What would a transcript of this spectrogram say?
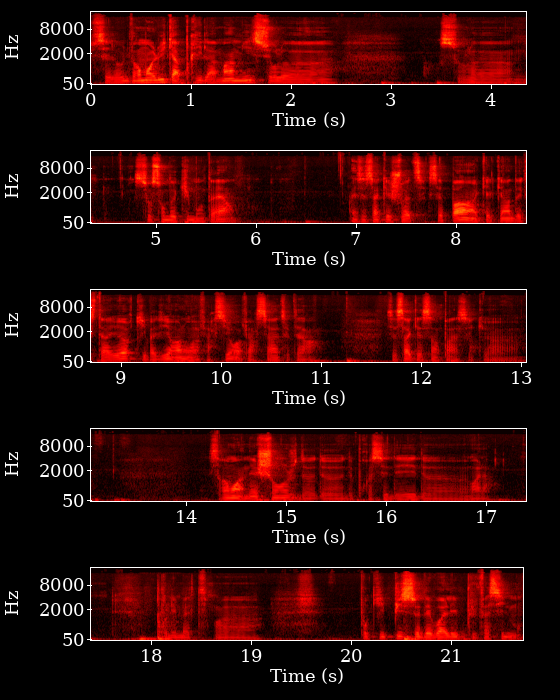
c'est vraiment lui qui a pris la main mise sur, le, sur, le, sur son documentaire. Et c'est ça qui est chouette, c'est que c'est pas quelqu'un d'extérieur qui va dire ah, on va faire ci, on va faire ça, etc. C'est ça qui est sympa, c'est que c'est vraiment un échange de, de, procédés, de, voilà, pour les mettre, pour qu'ils puissent se dévoiler plus facilement.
